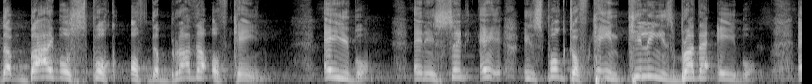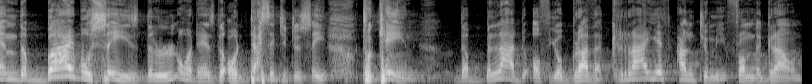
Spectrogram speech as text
The Bible spoke of the brother of Cain, Abel and he said, eh, he spoke of Cain killing his brother Abel. And the Bible says, the Lord has the audacity to say to Cain, The blood of your brother crieth unto me from the ground.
